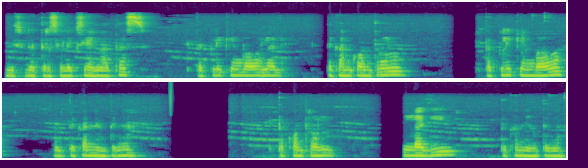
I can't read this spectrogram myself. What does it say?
Ini sudah terseleksi yang atas. Kita klik yang bawah lagi. Tekan kontrol. Kita klik yang bawah. Lalu tekan yang tengah. Kita kontrol lagi. Tekan yang tengah.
